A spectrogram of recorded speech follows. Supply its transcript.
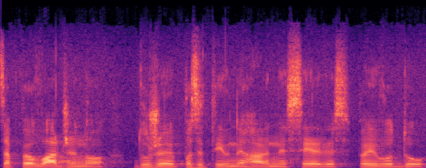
запроваджено дуже позитивний гарний сервіс з приводу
